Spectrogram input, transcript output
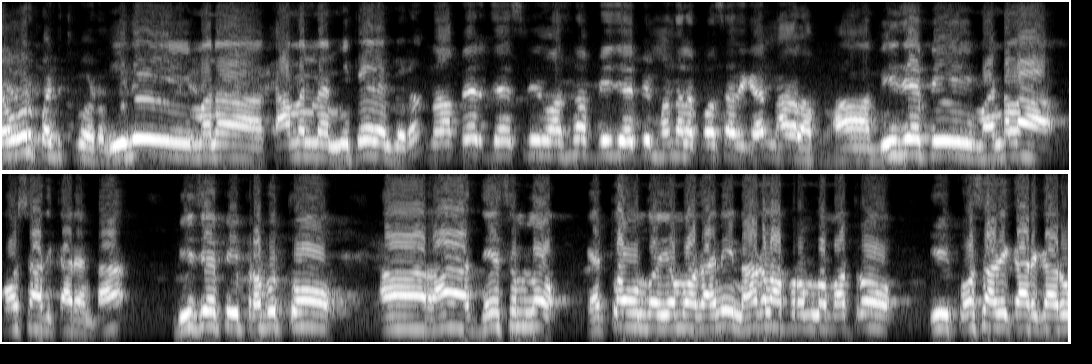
ఎవరు పట్టించుకోవడం? ఇది మన కామన్ మ్యాన్ మీ పేరేం పేరు? నా పేరు జయ శ్రీనివాసరావు బీజేపీ మండల కోశాధికారి నాగలాపురం. ఆ బీజేపీ మండల కోశాధికారి అంట. బీజేపీ ప్రభుత్వం రా దేశంలో ఎట్లా ఉందో ఏమో కానీ నాగలాపురంలో మాత్రం ఈ కోశాధికారి గారు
